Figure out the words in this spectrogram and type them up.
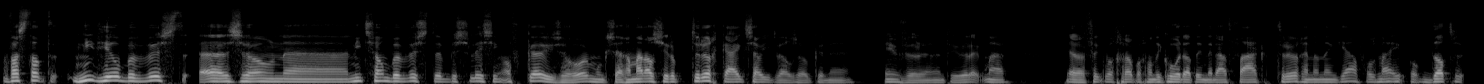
was dat niet heel bewust eh, zo'n, eh, niet zo'n bewuste beslissing of keuze hoor, moet ik zeggen. Maar als je erop terugkijkt, zou je het wel zo kunnen invullen natuurlijk. Maar ja, dat vind ik wel grappig, want ik hoor dat inderdaad vaker terug. En dan denk ik, ja, volgens mij op dat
